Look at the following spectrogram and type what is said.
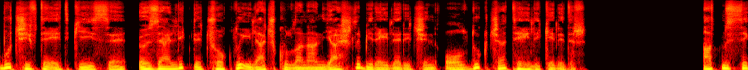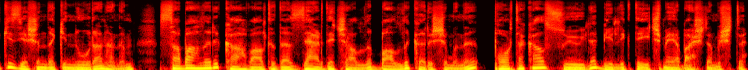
Bu çifte etki ise özellikle çoklu ilaç kullanan yaşlı bireyler için oldukça tehlikelidir. 68 yaşındaki Nuran Hanım sabahları kahvaltıda zerdeçallı ballı karışımını portakal suyuyla birlikte içmeye başlamıştı.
